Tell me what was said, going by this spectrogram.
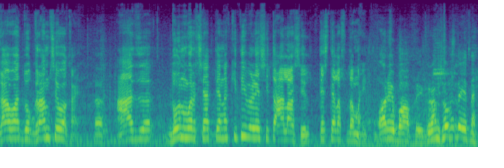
गावात जो ग्रामसेवक आहे. आज दोन वर्षात त्यानं किती वेळेस इथं आला असेल तेच त्याला सुद्धा माहीत. अरे बापरे ग्रामसेवक सुद्धा येत नाही.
